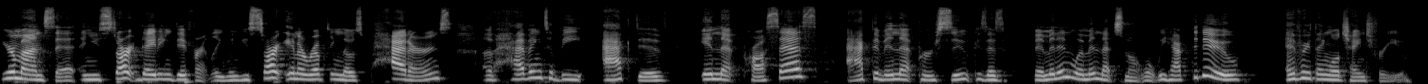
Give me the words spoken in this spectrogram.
your mindset and you start dating differently, when you start interrupting those patterns of having to be active in that process, active in that pursuit, because as feminine women, that's not what we have to do. Everything will change for you.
